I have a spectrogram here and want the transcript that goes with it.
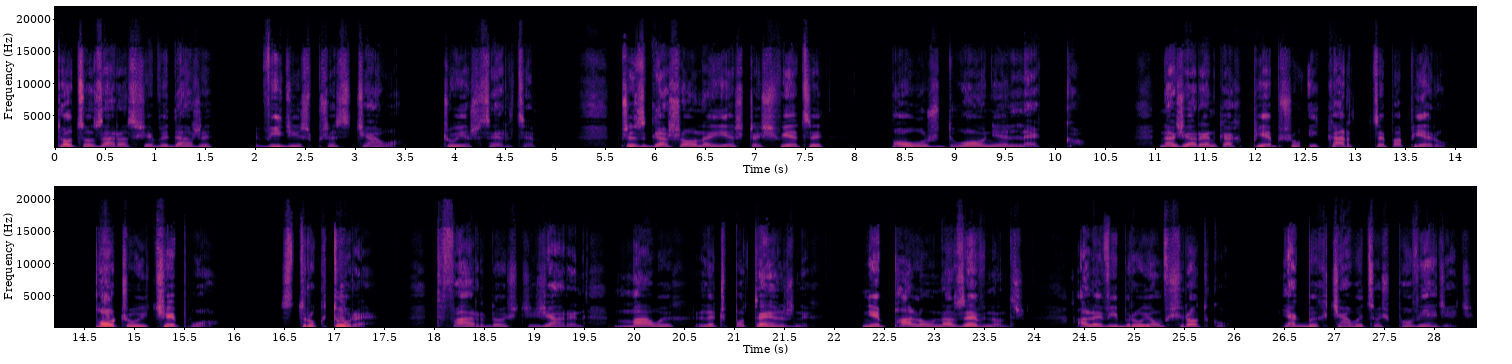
To, co zaraz się wydarzy, widzisz przez ciało, czujesz sercem. Przy zgaszonej jeszcze świecy połóż dłonie lekko. Na ziarenkach pieprzu i kartce papieru. Poczuj ciepło, strukturę, twardość ziaren, małych, lecz potężnych. Nie palą na zewnątrz, ale wibrują w środku, jakby chciały coś powiedzieć,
